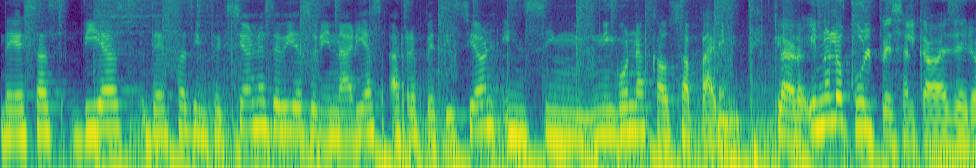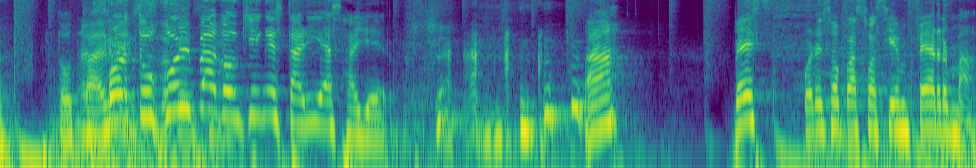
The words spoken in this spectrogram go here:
de esas vías, de esas infecciones de vías urinarias a repetición y sin ninguna causa aparente. Claro, y no lo culpes al caballero. Totalmente. Por tu culpa, ¿con quién estarías ayer? ¿Ah? ¿Ves? Por eso pasó así enferma.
